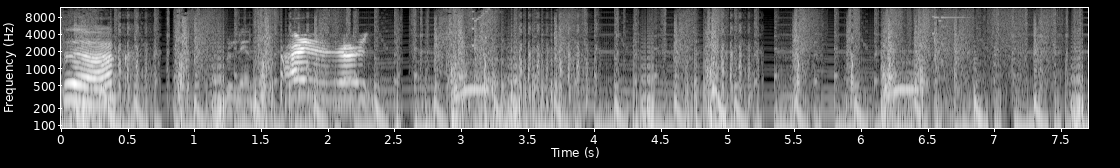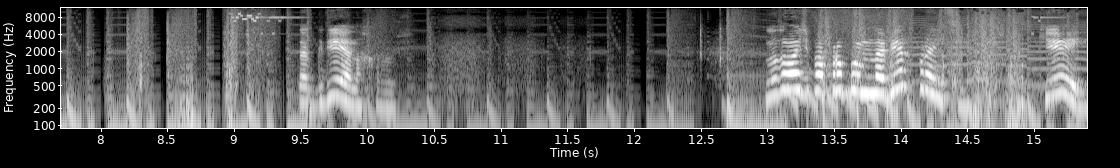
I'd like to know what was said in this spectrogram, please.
Так. Блин. Ай-яй. Так, где я нахожусь? Ну, давайте попробуем наверх пройти. Окей.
